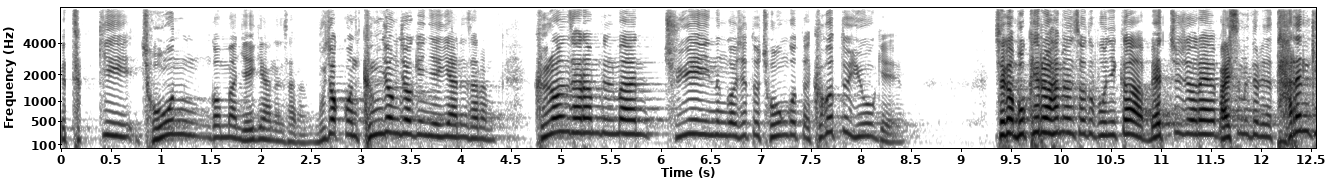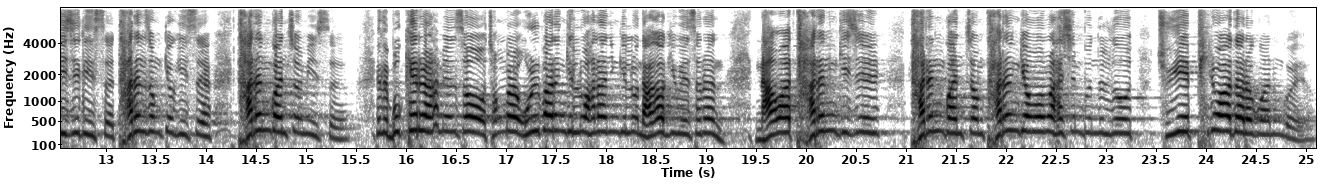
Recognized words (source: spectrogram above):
아, 듣기 좋은 것만 얘기하는 사람, 무조건 긍정적인 얘기하는 사람, 그런 사람들만 주위에 있는 것이 또 좋은 것도 그것도 유혹이에요. 제가 목회를 하면서도 보니까 몇 주 전에 말씀을 드리는 다른 기질이 있어요. 다른 성격이 있어요. 다른 관점이 있어요. 근데 목회를 하면서 정말 올바른 길로 하나님 길로 나가기 위해서는 나와 다른 기질, 다른 관점, 다른 경험을 하신 분들도 주위에 필요하다라고 하는 거예요.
